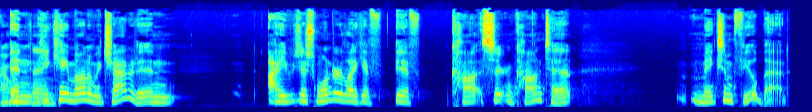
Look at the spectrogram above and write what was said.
I and he came on and we chatted it and i just wonder like if if con- certain content makes him feel bad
